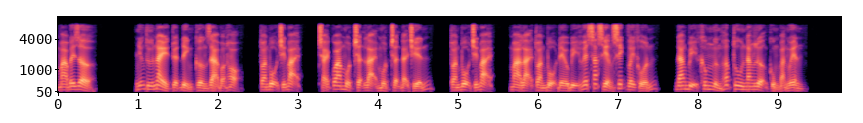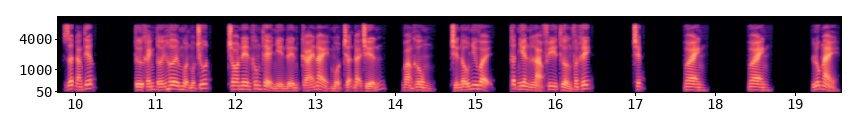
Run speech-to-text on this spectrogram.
Mà bây giờ, những thứ này tuyệt đỉnh cường giả bọn họ, toàn bộ chiến bại, trải qua một trận lại một trận đại chiến, toàn bộ chiến bại, mà lại toàn bộ đều bị huyết sắc xiềng xích vây khốn, đang bị không ngừng hấp thu năng lượng cùng bản nguyên. Rất đáng tiếc. Từ khánh tới hơi muộn một chút, cho nên không thể nhìn đến cái này một trận đại chiến, bằng không, chiến đấu như vậy, tất nhiên là phi thường phất khích. Chết. Vê anh. Vê anh. Lúc này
